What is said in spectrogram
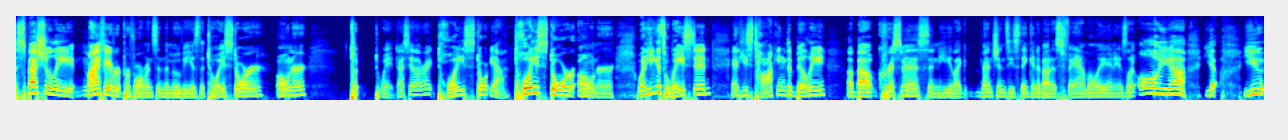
Especially my favorite performance in the movie is the toy store owner. Wait, did I say that right? Toy store, yeah, toy store owner. When he gets wasted and he's talking to Billy about Christmas and he like mentions he's thinking about his family and he's like, "Oh yeah, yeah, you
